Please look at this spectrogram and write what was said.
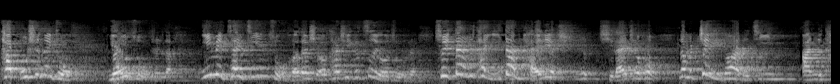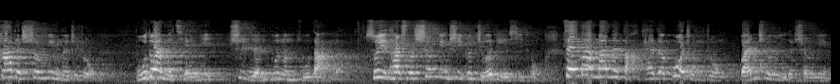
它不是那种。有组织的，因为在基因组合的时候，它是一个自由组织，所以，但是它一旦排列起起来之后，那么这一段的基因，按照它的生命的这种不断的前进，是人不能阻挡的。所以他说，生命是一个折叠系统，在慢慢的打开的过程中，完成你的生命。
